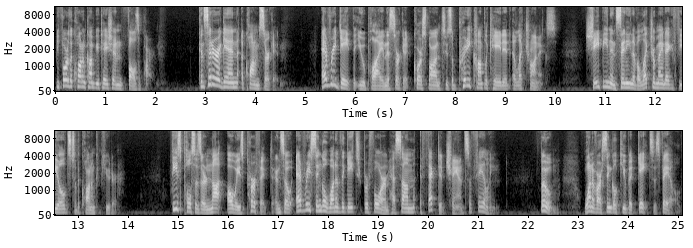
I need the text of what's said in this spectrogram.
before the quantum computation falls apart. Consider again a quantum circuit. Every gate that you apply in this circuit corresponds to some pretty complicated electronics, shaping and sending of electromagnetic fields to the quantum computer. These pulses are not always perfect, and so every single one of the gates you perform has some effective chance of failing. Boom, one of our single qubit gates has failed.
